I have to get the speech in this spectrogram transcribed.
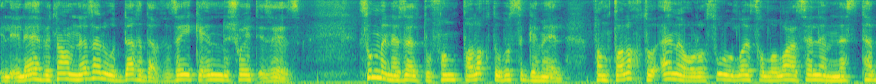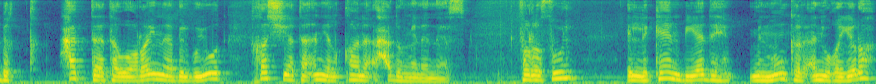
الإله بتاعهم نزل واتدغدغ زي كأنه شوية إزاز. ثم نزلت فانطلقت بص الجمال فانطلقت أنا ورسول الله صلى الله عليه وسلم نستبق. حتى توارينا بالبيوت خشية أن يلقانا أحد من الناس. فالرسول اللي كان بيده من منكر أن يغيره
